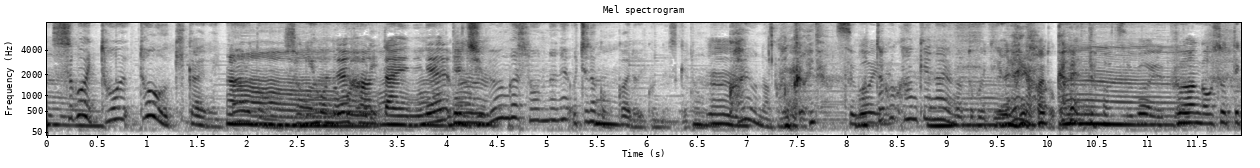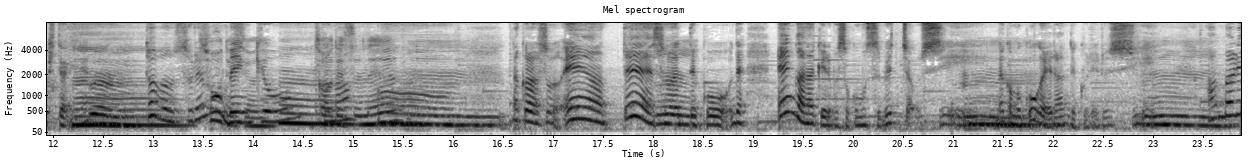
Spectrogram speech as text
うん。すごい問う問う機会がいっぱいあると思うんですよ、うん日本の反対にね。で、うん。自分がそんなねうちなん。か北海道行くんですけど、うん。北海道なんか全く関係ないようなとこ行ってやれるのかとか、不安が襲ってきたりね、うん。多分それも勉強うん。かな、そうですね、からその縁あってそうやってこう、で縁がなければそこも滑っちゃうし、うん。なんか向こうが選んでくれるし、うん。あんまり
